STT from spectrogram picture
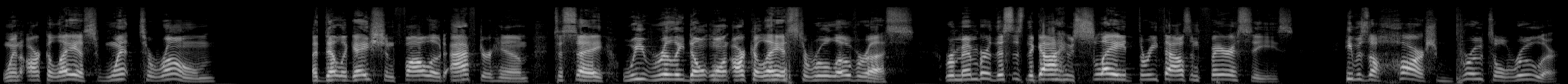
When Archelaus went to Rome, a delegation followed after him to say, We really don't want Archelaus to rule over us. Remember, this is the guy who slayed 3,000 Pharisees. He was a harsh, brutal ruler.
